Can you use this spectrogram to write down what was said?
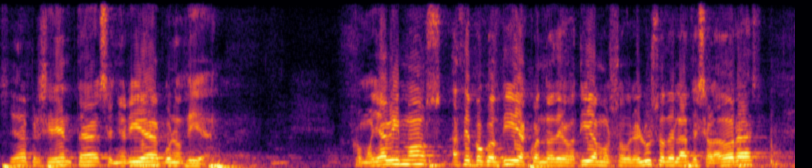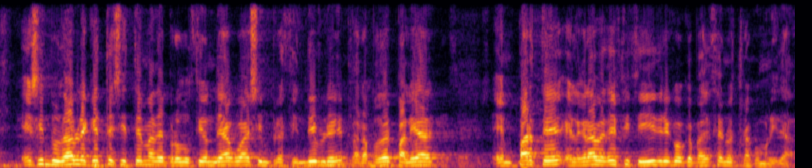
Señora presidenta, señorías, buenos días. Como ya vimos hace pocos días cuando debatíamos sobre el uso de las desaladoras, es indudable que este sistema de producción de agua es imprescindible para poder paliar en parte el grave déficit hídrico que padece nuestra comunidad.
